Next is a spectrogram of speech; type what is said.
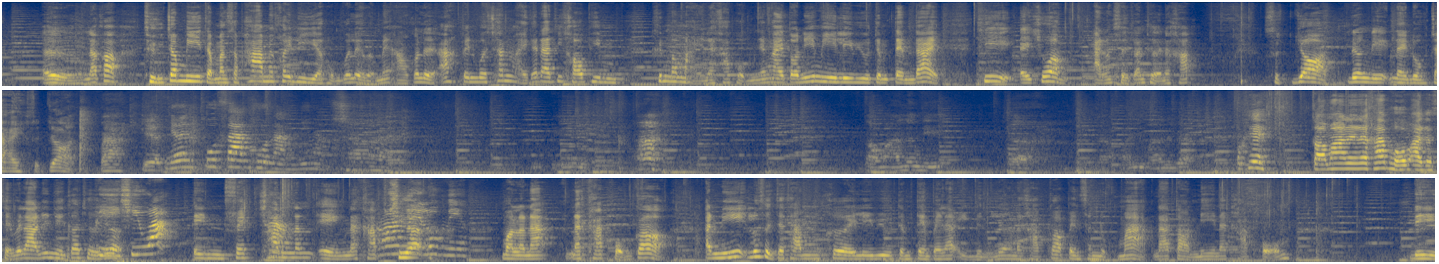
เออ แล้วก็ถึงจะมีแต่มันสภาพไม่ค่อยดีอะผมก็เลยแบบไม่เอาก็เลยอะเป็นเวอร์ชั่นใหม่ก็ได้ที่เขาพิมพ์ขึ้นมาใหม่นะครับผมยังไงตอนนี้มีรีวิวเต็ม ๆ ได้ที่ไอช่วงอ่านหนังสือกันเถอะนะครับ สุดยอดเรื่องนี้ในดวงใจสุดยอดไปเก็บนี่มันผู้สร้างโคนันนี่นะใช่อะต่อมาเรื่องนี้เออเอาไปอยู่มาเลยก็ได้โอเค ต่อมาเลยนะครับผมอาจจะเสียเวลานิดนึงก็คือผีเรื่อง ชีวะ infection นั่นเองนะครับมันเชื้อ มีรูปนี้มรณะนะครับผมก็อันนี้รู้สึกจะทำเคยรีวิวเต็มๆไปแล้วอีกหนึ่งเรื่องนะครับ ก็เป็นสนุกมากนะตอนนี้นะครับผม ดี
